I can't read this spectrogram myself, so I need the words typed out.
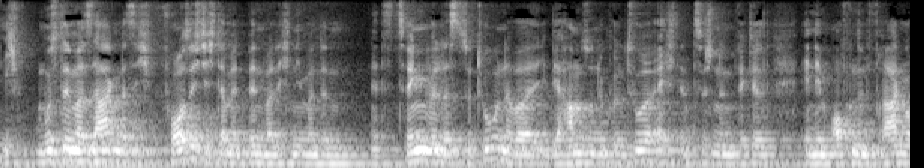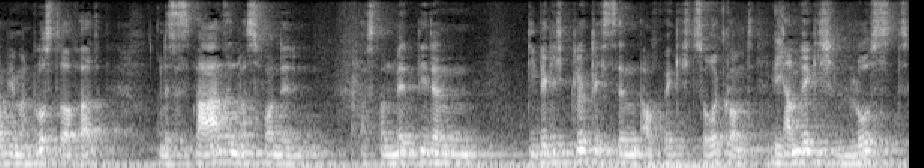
ich musste immer sagen, dass ich vorsichtig damit bin, weil ich niemanden jetzt zwingen will, das zu tun. Aber wir haben so eine Kultur echt inzwischen entwickelt, in dem offenen Fragen, ob jemand Lust drauf hat. Und es ist Wahnsinn, was von den was von Mitgliedern, die wirklich glücklich sind, auch wirklich zurückkommt. Die haben wirklich Lust,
